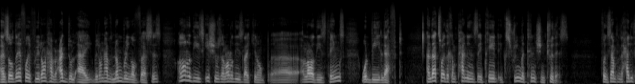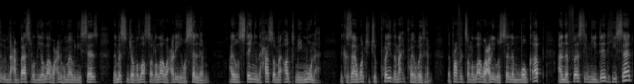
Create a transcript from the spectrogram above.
And so, therefore, if we don't have addul ay, we don't have numbering of verses, a lot of these issues, a lot of these, like, you know, uh, a lot of these things would be left. And that's why the companions, they paid extreme attention to this. For example, the hadith of Ibn Abbas radiallahu anhuma, when he says, the Messenger of Allah sallallahu alayhi wasallam, I was staying in the house of my aunt Maimuna because I wanted to pray the night prayer with him. The Prophet ﷺ woke up and the first thing he did, he said,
